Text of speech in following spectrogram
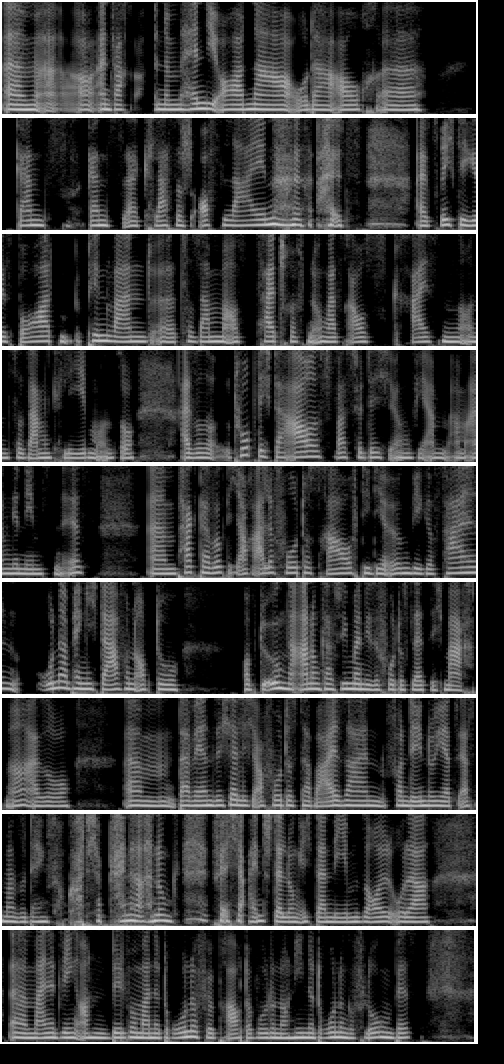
ähm, einfach in einem Handyordner oder auch äh, ganz, ganz äh, klassisch offline als, als richtiges Board, Pinnwand, äh, zusammen aus Zeitschriften irgendwas rausreißen und zusammenkleben und so. Also tob dich da aus, was für dich irgendwie am, am angenehmsten ist. Ähm, pack da wirklich auch alle Fotos drauf, die dir irgendwie gefallen, unabhängig davon, ob du, ob du irgendeine Ahnung hast, wie man diese Fotos letztlich macht. Ne? Also ähm, da werden sicherlich auch Fotos dabei sein, von denen du jetzt erstmal so denkst, oh Gott, ich habe keine Ahnung, welche Einstellung ich da nehmen soll. Oder äh, meinetwegen auch ein Bild, wo man eine Drohne für braucht, obwohl du noch nie eine Drohne geflogen bist.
